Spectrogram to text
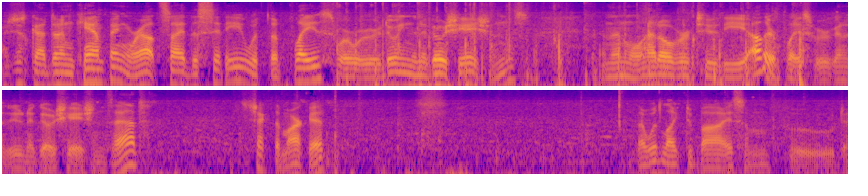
we just got done camping. We're outside the city with the place where we were doing the negotiations. And then we'll head over to the other place we were going to do negotiations at. Let's check the market. I would like to buy some food.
